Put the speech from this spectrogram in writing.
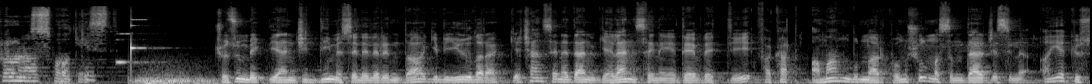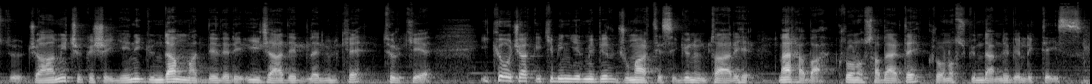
Kronos Podcast. Çözüm bekleyen ciddi meselelerin dağ gibi yığılarak geçen seneden gelen seneye devrettiği fakat aman bunlar konuşulmasın dercesine ayaküstü cami çıkışı yeni gündem maddeleri icat edilen ülke Türkiye. 2 Ocak 2021 Cumartesi günün tarihi. Merhaba Kronos Haber'de Kronos gündemle birlikteyiz.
